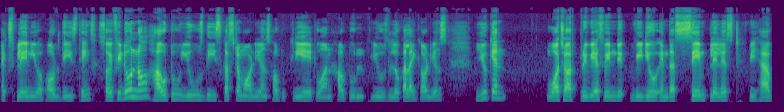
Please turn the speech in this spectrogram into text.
explain you about these things. So if you don't know how to use these custom audience, how to create one, how to use lookalike audience, you can watch our previous video in the same playlist. We have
